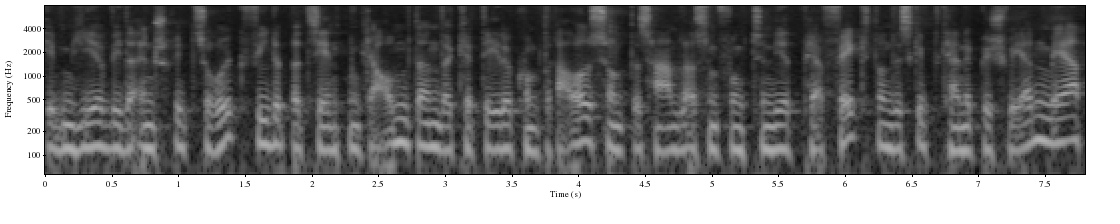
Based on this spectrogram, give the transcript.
Eben hier wieder ein Schritt zurück. Viele Patienten glauben dann, der Katheter kommt raus und das Harnlassen funktioniert perfekt und es gibt keine Beschwerden mehr.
